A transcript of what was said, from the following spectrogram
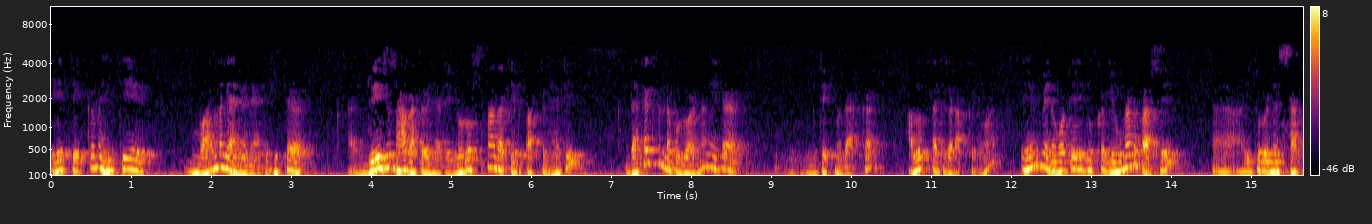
ඒත් එක්කම හිතේ වර්ණ ගන්නේ නැහැ. හිත ද්වේෂ සහගත වෙන හැටි, නුරුස්නා ගතියටපත් වෙන හැටි දැක ගන්න පුළුවන් නම් ඒක මුතෙක්ම දැක්ක අලුත් පැතිකඩක් වෙනවා. එහෙම වෙනකොට ඒ දුක්ඛ ගෙවුනට පස්සේ ඊටු වෙන සැප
